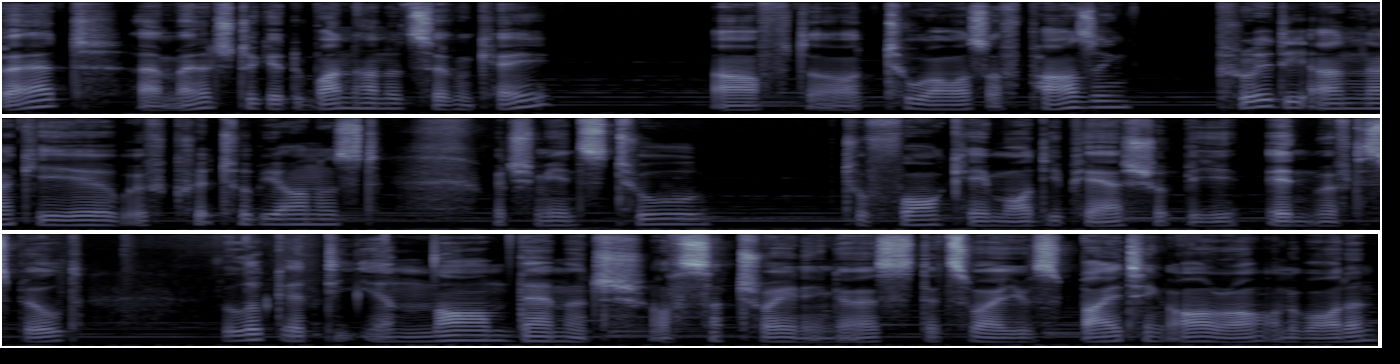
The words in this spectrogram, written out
Bad, I managed to get 107k after 2 hours of parsing. Pretty unlucky with crit to be honest, which means 2 to 4k more DPS should be in with this build. Look at the enormous damage of Subterranean guys, that's why I use Biting Aura on Warden.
